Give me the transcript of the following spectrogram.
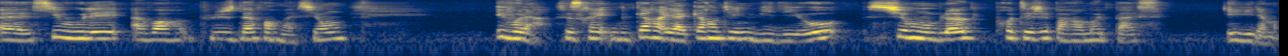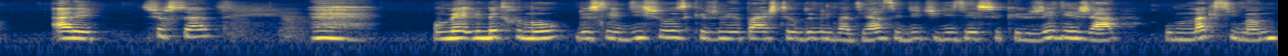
euh, si vous voulez avoir plus d'informations. Et voilà, ce serait il y a 41 vidéos sur mon blog protégé par un mot de passe, évidemment. Allez, sur ce, euh, on met le maître mot de ces 10 choses que je ne vais pas acheter en 2021, c'est d'utiliser ce que j'ai déjà au maximum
